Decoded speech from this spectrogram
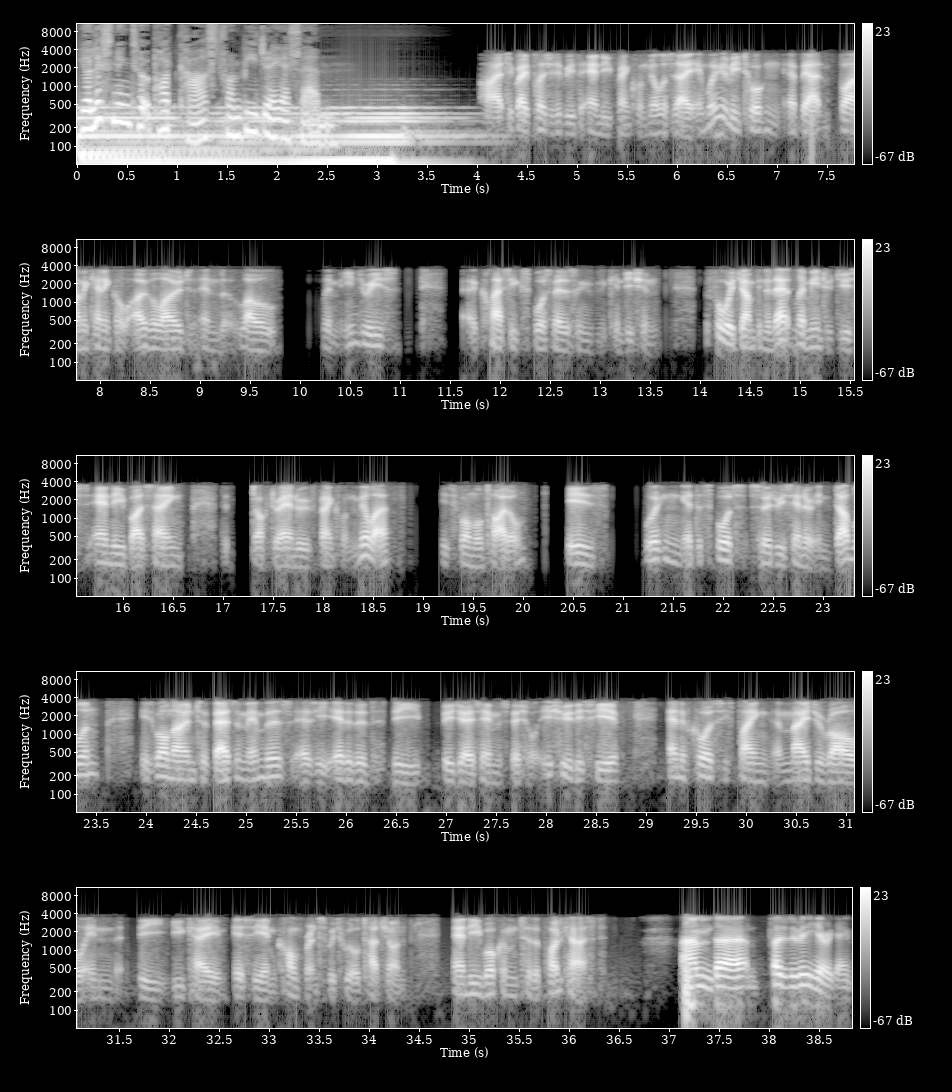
You're listening to a podcast from BJSM. Hi, it's a great pleasure to be with Andy Franklyn Miller today, and we're going to be talking about biomechanical overload and lower limb injuries, a classic sports medicine condition. Before we jump into that, let me introduce Andy by saying that Dr. Andrew Franklyn Miller, his formal title, is working at the Sports Surgery Centre in Dublin. He's well known to BASEM members as he edited the BJSM special issue this year. And of course, he's playing a major role in the UK SEM conference, which we'll touch on. Andy, welcome to the podcast. And uh, pleasure to be here again.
